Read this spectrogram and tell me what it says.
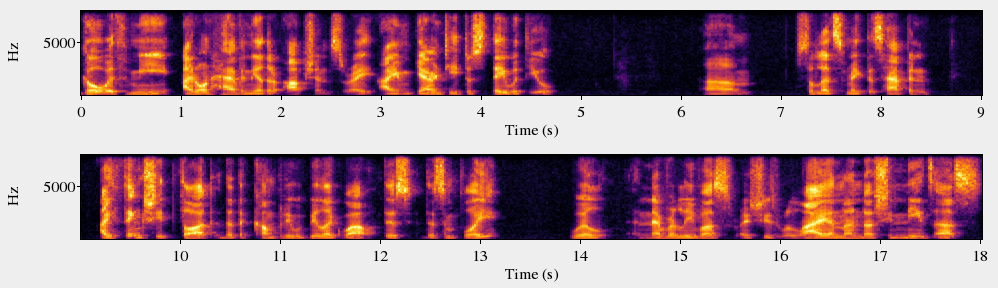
Go with me. I don't have any other options, right? I am guaranteed to stay with you. Um, so let's make this happen. I think she thought that the company would be like, wow, this this employee will never leave us, right? She's relying on us. She needs us,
